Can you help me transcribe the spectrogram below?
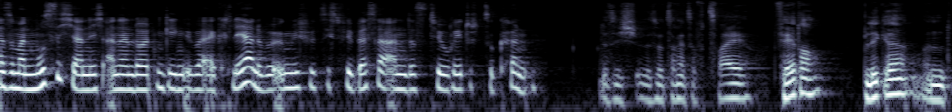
Also man muss sich ja nicht anderen Leuten gegenüber erklären, aber irgendwie fühlt es sich viel besser an, das theoretisch zu können. Dass ich sozusagen jetzt auf zwei Väter blicke und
